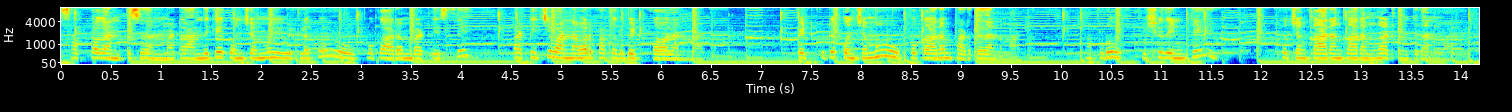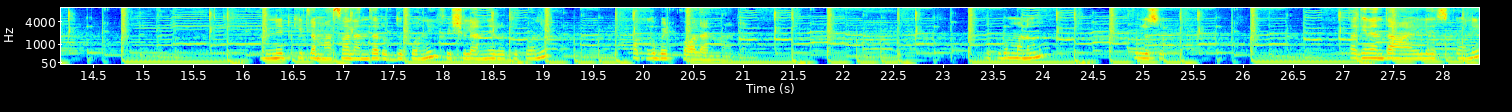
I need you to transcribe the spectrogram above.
సప్పగా అనిపిస్తుంది అనమాట అందుకే కొంచెము వీటిలకు ఉప్పు కారం పట్టిస్తే పట్టించి వన్ అవర్ పక్కకు పెట్టుకోవాలన్నమాట. పెట్టుకుంటే కొంచెము ఉప్పు కారం పడుతుంది అన్నమాట అప్పుడు ఫిష్ తింటే కొంచెం కారం కారంగా అట్లుంటుంది అనమాట అన్నిటికీ ఇట్లా మసాలా అంతా రుద్దుకొని ఫిష్లు అన్నీ రుద్దుకొని పక్కకు పెట్టుకోవాలన్నమాట. ఇప్పుడు మనము పులుసు. తగినంత ఆయిల్ వేసుకొని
